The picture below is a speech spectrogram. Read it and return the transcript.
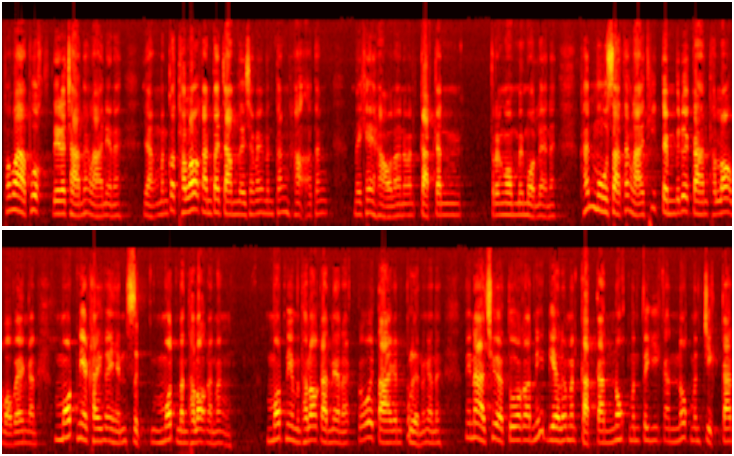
เพราะว่าพวกเดรัจฉานทั้งหลายเนี่ยนะอย่างมันก็ทะเลาะกันประจำเลยใช่ไหมมันทั้งเห่าทั้งไม่แค่เห่าแล้วนะมันกัดกันตระงมไปหมดเลยนะขั้นหมูสัตว์ทั้งหลายที่เต็มไปด้วยการทะเลาะเบาแวงกัน มดเนี่ยใครเคยเห็นศึกมดมันทะเลาะกันบ้างมดเนี่ยมันทะเลาะกันเนี่ยนะก็ตายกันเกลื่อนเหมือนกันนะ ไม่น่าเชื่อตัวกันนิดเดียวแล้วมันกัดกันนกมันตีกันนก มันจิกกัน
